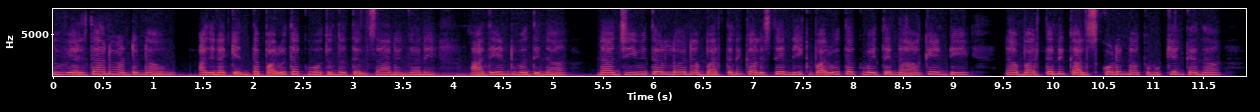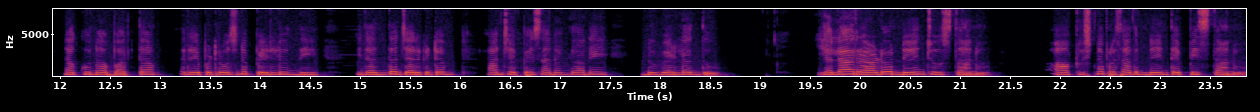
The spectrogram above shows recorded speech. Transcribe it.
నువ్వు వెళ్తాను అంటున్నావు. అది నాకు ఎంత పరువు తక్కువ అవుతుందో తెలుసా? అనగానే అదేంటి వదిన నా జీవితంలో నా భర్తని కలిస్తే నీకు పరువు తక్కువైతే నాకేంటి? నా భర్తని కలుసుకోవడం నాకు ముఖ్యం కదా. నాకు నా భర్త రేపటి రోజున పెళ్ళుంది. ఇదంతా జరగటం అని చెప్పేసి అనగానే నువ్వు వెళ్ళొద్దు. ఎలా రాడో నేను చూస్తాను. ఆ కృష్ణప్రసాదం నేను తెప్పిస్తాను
